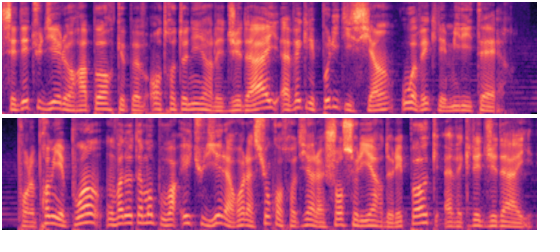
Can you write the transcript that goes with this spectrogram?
c'est d'étudier le rapport que peuvent entretenir les Jedi avec les politiciens ou avec les militaires. Pour le premier point, on va notamment pouvoir étudier la relation qu'entretient la chancelière de l'époque avec les Jedi.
